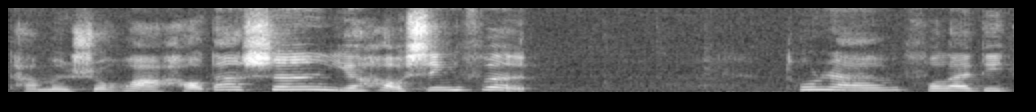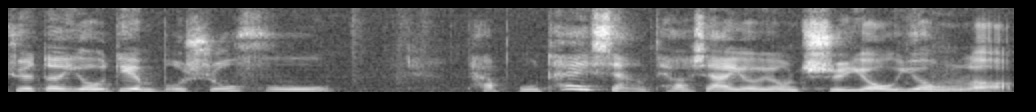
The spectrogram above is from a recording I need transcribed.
他们说话好大声，也好兴奋。突然，弗莱迪觉得有点不舒服。他不太想跳下游泳池游泳了，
